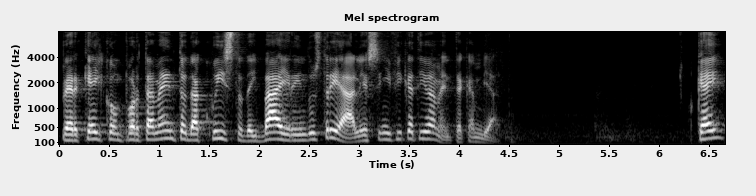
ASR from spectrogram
perché il comportamento d'acquisto dei buyer industriali è significativamente cambiato. Ok?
